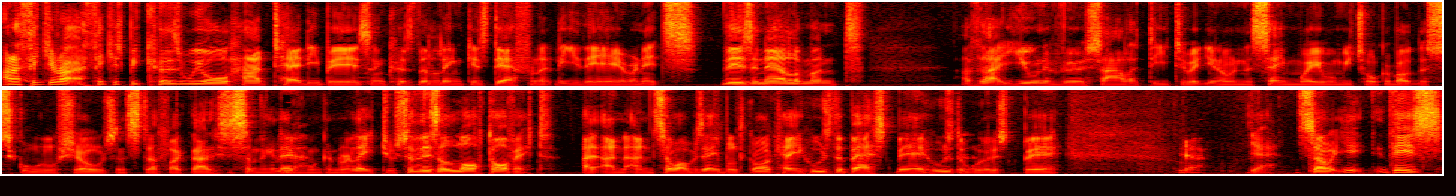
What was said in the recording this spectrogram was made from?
and I think you're right. I think it's because we all had teddy bears and because the link is definitely there, and it's there's an element of that universality to it. You know, in the same way when we talk about the school shows and stuff like that, this is something that Yeah. everyone can relate to. So there's a lot of it, and and, and so I was able to go, okay, who's the best bear? Who's the worst bear? Yeah. yeah. So there's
